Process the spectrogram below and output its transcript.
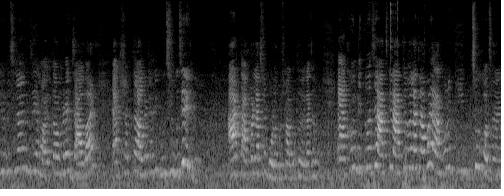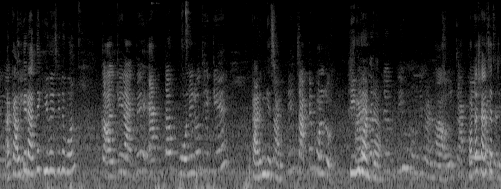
ভেবেছিলাম যে হয়তো আমরা যাবার এক সপ্তাহ আগে থেকে গুছিয়ে গুছিয়ে রেখে। আর তারপর লাস্টে বড় বসে তো হয়ে গেছে। এখন দেখতে পাচ্ছি আজকে রাতেবেলা যাব এখনও কিচ্ছু গোছানো আর কালকে রাতে কি হয়েছিল বল? কালকে রাতে একটা পনেরো থেকে কারেন্ট গেছিল। চারটে চারটে পনেরো। তিন ঘণ্টা। হ্যাঁ, কটা? সাড়ে চারটে।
